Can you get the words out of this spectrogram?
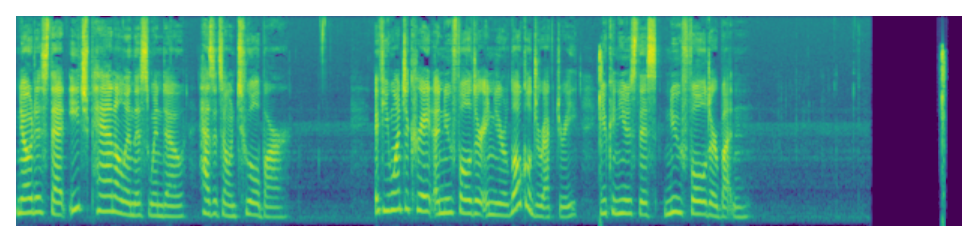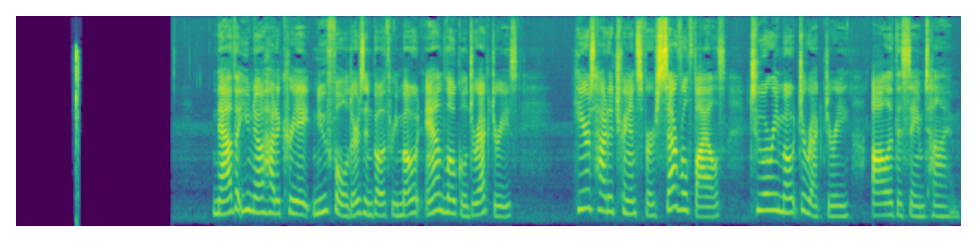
Notice that each panel in this window has its own toolbar. If you want to create a new folder in your local directory, you can use this New Folder button. Now that you know how to create new folders in both remote and local directories, here's how to transfer several files to a remote directory all at the same time.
